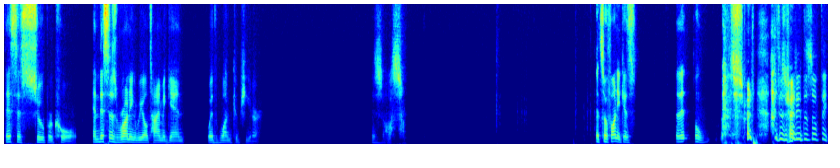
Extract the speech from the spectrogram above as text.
This is super cool. And this is running real time again with one computer. This is awesome. It's so funny because oh, I just ran, I just ran into something.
